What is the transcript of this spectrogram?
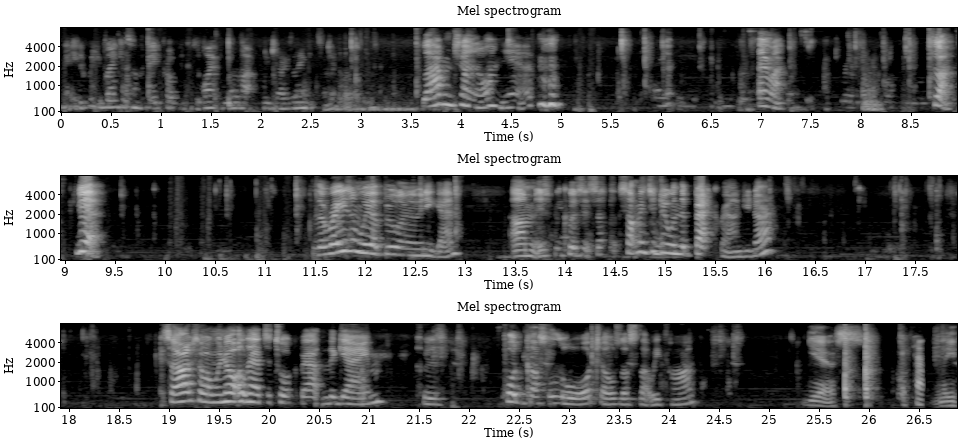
Now you put your blankets on the bed properly because it won't warm up with no blankets on it. But I haven't turned it on yet. anyway. So, yeah. The reason we are building a minigame um, is because it's something to do in the background, you know? So, so we're not allowed to talk about the game because podcast law tells us that we can't. Yes, apparently.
